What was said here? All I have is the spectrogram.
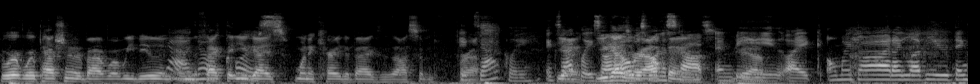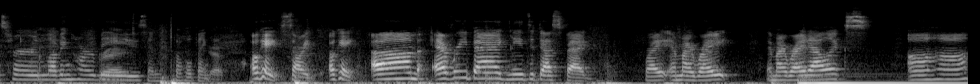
we're we're passionate about what we do, and, Yeah, and the no, fact that you guys want to carry the bags is awesome for us. Exactly. Exactly. you so I guys always want to stop and be Yeah. like, "Oh my god, I love you. Thanks for loving Harvey's and the whole thing." Yeah. Okay, sorry. Okay. Um every bag needs a dust bag, right? Am I right? Am I right, Alex? Uh-huh.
